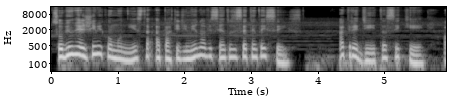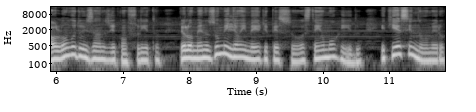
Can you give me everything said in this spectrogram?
sob um regime comunista a partir de 1976. Acredita-se que, ao longo dos anos de conflito, pelo menos um milhão e meio de pessoas tenham morrido e que esse número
